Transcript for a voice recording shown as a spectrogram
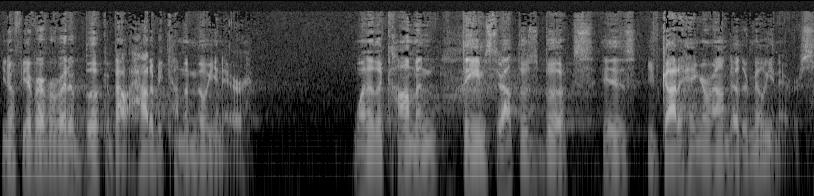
You know, if you ever ever read a book about how to become a millionaire, one of the common themes throughout those books is you've got to hang around other millionaires.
